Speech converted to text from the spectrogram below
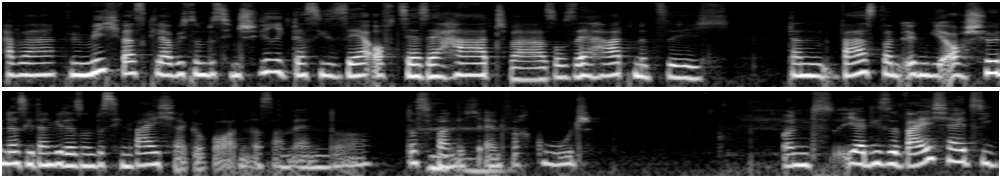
Aber für mich war es, glaube ich, so ein bisschen schwierig, dass sie sehr oft sehr, sehr hart war, so sehr hart mit sich. Dann war es dann irgendwie auch schön, dass sie dann wieder so ein bisschen weicher geworden ist am Ende. Das fand ich einfach gut. Und ja, diese Weichheit, die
